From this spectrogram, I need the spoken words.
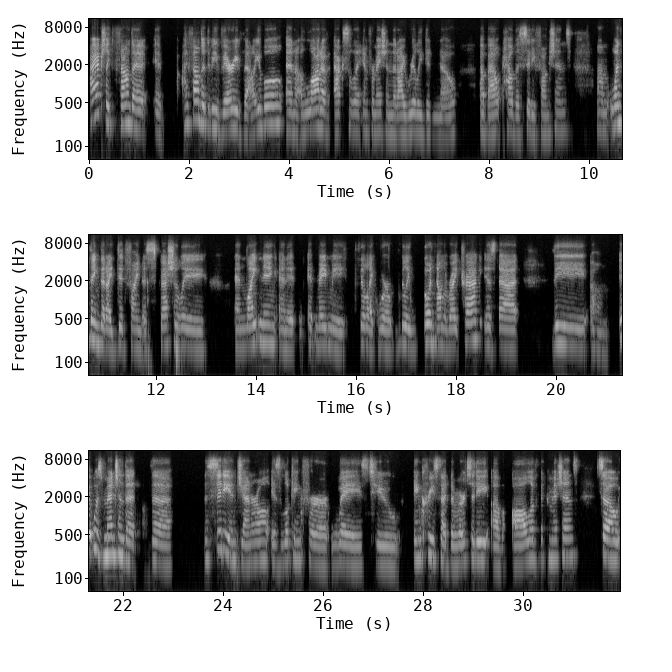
I actually found that it I found it to be very valuable and a lot of excellent information that I really didn't know about how the city functions. Um, one thing that I did find especially enlightening and it it made me feel like we're really going down the right track is that the um, it was mentioned that the the city in general is looking for ways to increase the diversity of all of the commissions. So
